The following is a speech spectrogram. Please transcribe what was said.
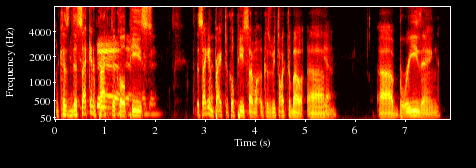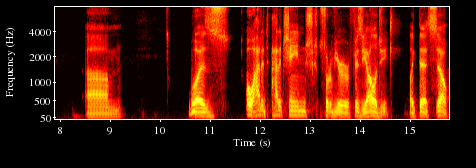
because the second Yeah, yeah, practical yeah, piece okay. The second practical piece I want because we talked about um, Yeah. uh, breathing um, was oh how to how to change sort of your physiology like this. So,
